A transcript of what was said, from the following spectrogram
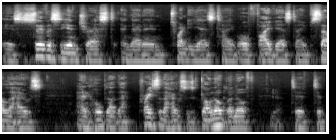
is service the interest and then in 20 years' time or five years' time sell the house and hope that the price of the house has gone up enough Yeah. to, to,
